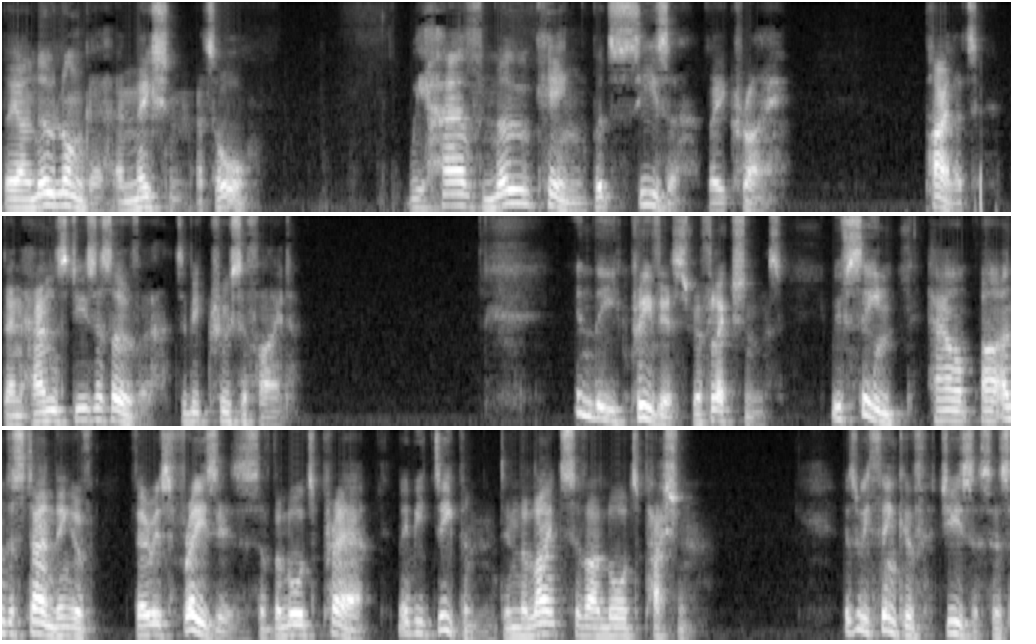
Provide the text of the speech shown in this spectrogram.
they are no longer a nation at all. We have no king but Caesar, they cry. Pilate then hands Jesus over to be crucified. In the previous reflections, we've seen how our understanding of various phrases of the Lord's Prayer may be deepened in the lights of our Lord's Passion. As we think of Jesus as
